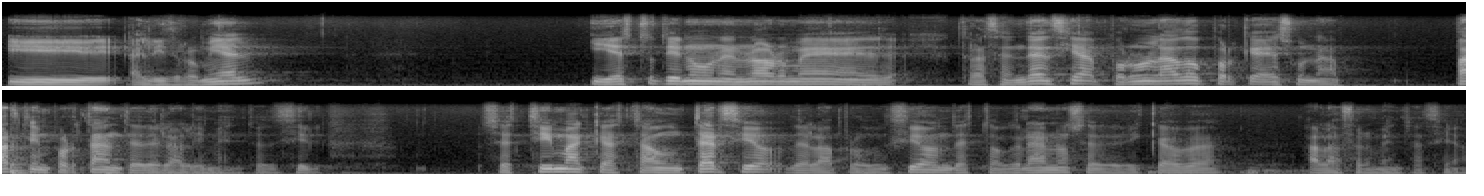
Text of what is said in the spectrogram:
y el hidromiel, y esto tiene una enorme trascendencia, por un lado porque es una parte importante del alimento, es decir, se estima que hasta un tercio de la producción de estos granos se dedicaba a la fermentación.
